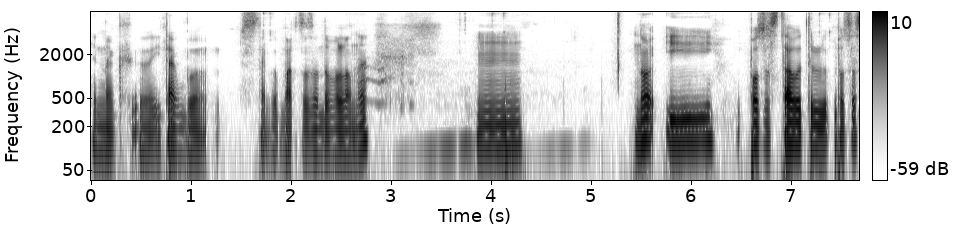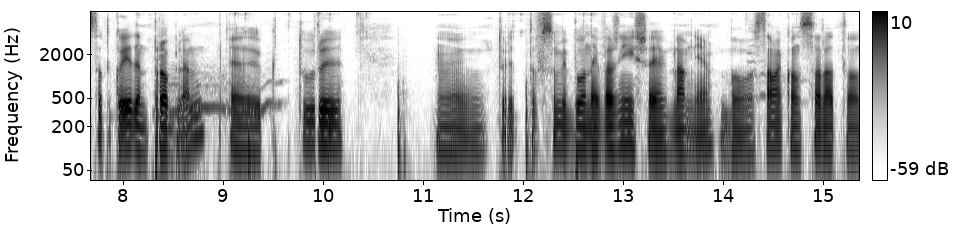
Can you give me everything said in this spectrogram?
Jednak e, i tak byłem z tego bardzo zadowolony. Mm, No i pozostały pozostał tylko jeden problem, e, który, e, który to w sumie było najważniejsze jak dla mnie, bo sama konsola to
